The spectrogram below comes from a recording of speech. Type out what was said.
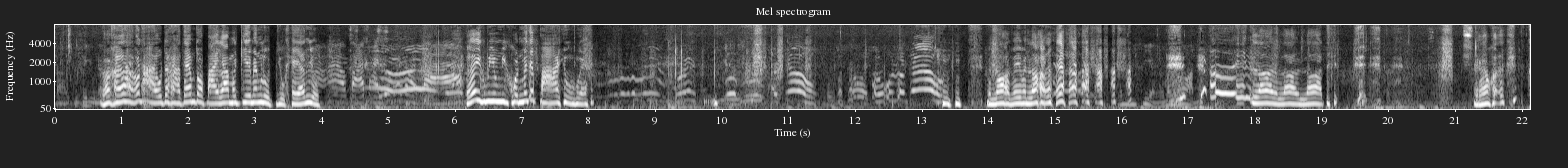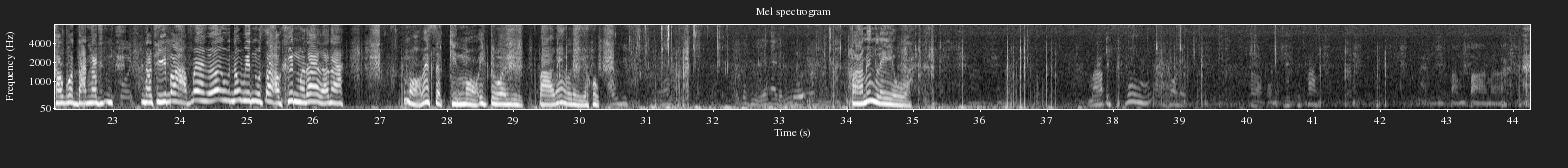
ถ่ายกูไปอยู่นแล้วใครถ่ายก็ถ่ายจะหาแต้มต่อไปแล้วเมื่อกี้แม่งหลุดอยู่แขนอยู่ป๋าถ่ายรูปให้หน่อยป๋าเฮ้ยมีมีคนไม่ได้ปลาอยู่เว้ย เจ้าขอโทษขอบคุณเจ้ามันรอดเว้ยมันรอดมันมีเสียงแล้วมันรอดเอ้ยมันรอดมันรอดมันรอดนะครับเขาเขากดดันนาทีนาทีบาปแม่งเอ้ยน้องวินอุตส่าห์เอาขึ้นมาได้แล้วนะหมอแม่งเสือกกินหมออีกตัวนึงปลาแม่งเลวเอาดิแล้วจะถือยังไงเดี๋ยวมึงรู้ปลาแม่งเลวอะมาเป็นฟูพอเลยสำหรับผมนี่คือช่าง ปั๊มปลามา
